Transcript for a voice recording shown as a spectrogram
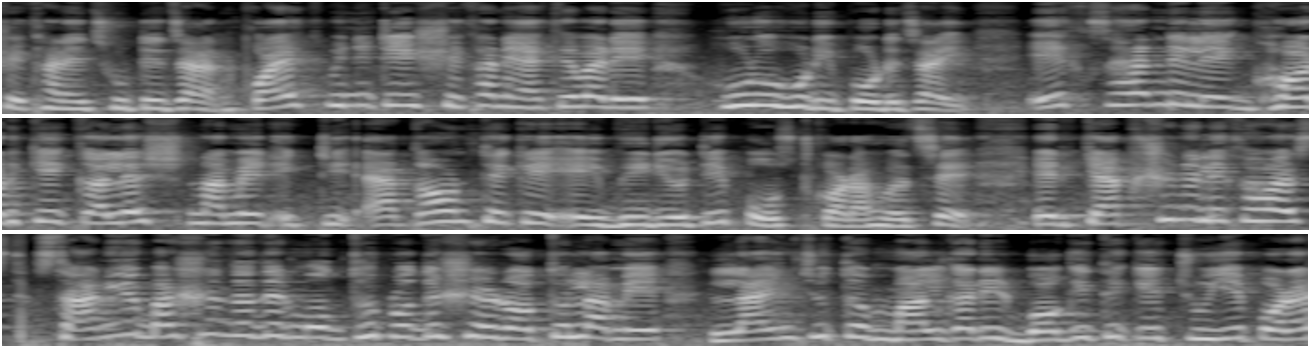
সেখানে ছুটে যান। কয়েক মিনিটেই সেখানে একেবারে হুড়ুহুড়ি পড়ে যায়। এক্স হ্যান্ডেলে ঘরকে কলেশ নামের একটি অ্যাকাউন্ট থেকে এই ভিডিওটি পোস্ট করা হয়েছে। এর ক্যাপশনে লেখা হয়, স্থানীয় বাসিন্দাদের মধ্যপ্রদেশের রতলামে লাইনচ্যুত মালগাড়ির বগি থেকে চুইয়ে পড়া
